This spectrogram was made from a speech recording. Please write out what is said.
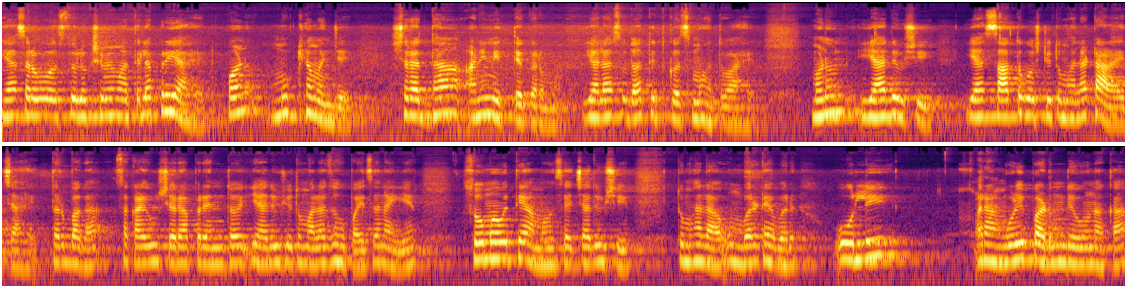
ह्या सर्व वस्तू लक्ष्मी मातेला प्रिय आहेत. पण मुख्य म्हणजे श्रद्धा आणि नित्यकर्म यालासुद्धा तितकंच महत्त्व आहे. म्हणून या दिवशी या सात गोष्टी तुम्हाला टाळायच्या आहेत. तर बघा सकाळी उशिरापर्यंत या दिवशी तुम्हाला झोपायचं नाही आहे सोमवती अमावस्याच्या दिवशी तुम्हाला उंबरठ्यावर ओली रांगोळी पाडून देऊ नका.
